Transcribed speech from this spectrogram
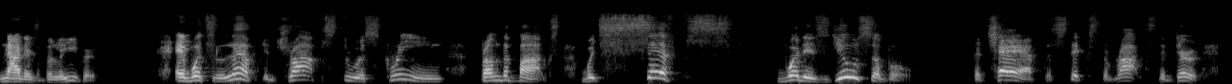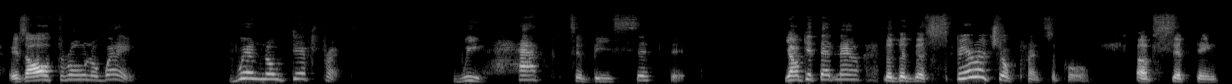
not as believers. And what's left drops through a screen from the box, which sifts what is usable the chaff, the sticks, the rocks, the dirt is all thrown away. We're no different. We have to be sifted. Y'all get that now? The, the, the spiritual principle of sifting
